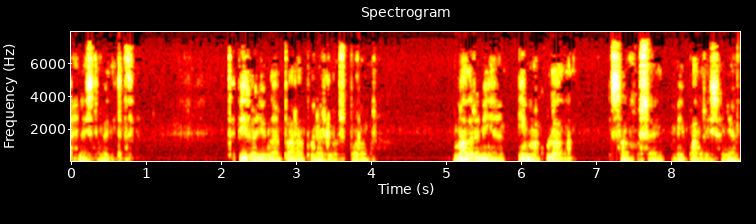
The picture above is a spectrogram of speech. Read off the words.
en esta meditación. Te pido ayuda para ponerlos por obra. Madre mía, Inmaculada, San José, mi Padre y Señor,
